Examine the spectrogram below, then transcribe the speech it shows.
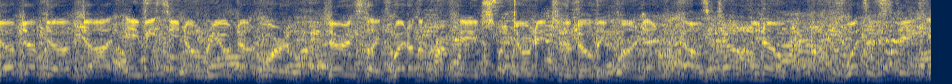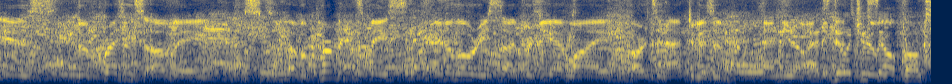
www.abcnorio.org. There is like right on the front page, donate to the building fund, and um, you know what's at stake is the presence of a of a permanent space in the Lower East Side for DIY arts and activism, and you know I That's think do it yourself, really, folks.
